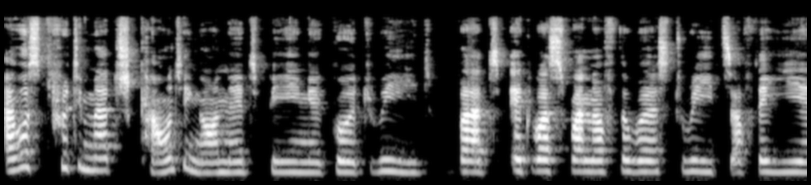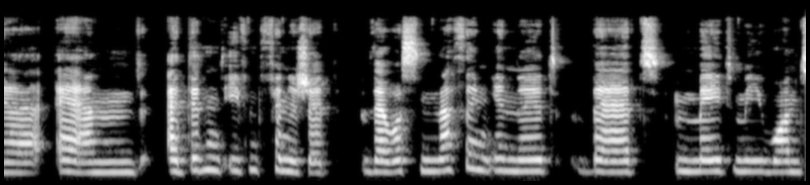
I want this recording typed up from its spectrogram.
I was pretty much counting on it being a good read, but it was one of the worst reads of the year, and I didn't even finish it. There was nothing in it that made me want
